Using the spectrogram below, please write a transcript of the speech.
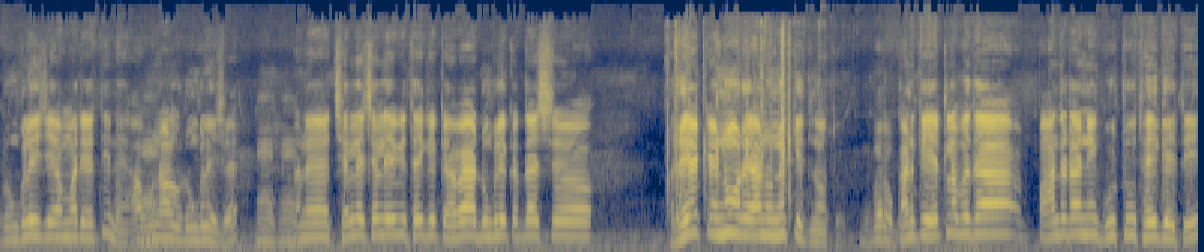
ડુંગળી જે અમારી હતી ને આ ઉનાળુ ડુંગળી છે. અને છેલ્લે છેલ્લે એવી થઈ ગઈ કે હવે આ ડુંગળી કદાચ રે રહે કે ન રહે આનું નક્કી જ નહોતું. બરોબર. કારણ કે એટલા બધા પાંદડાની ગૂઠું થઈ ગઈ હતી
